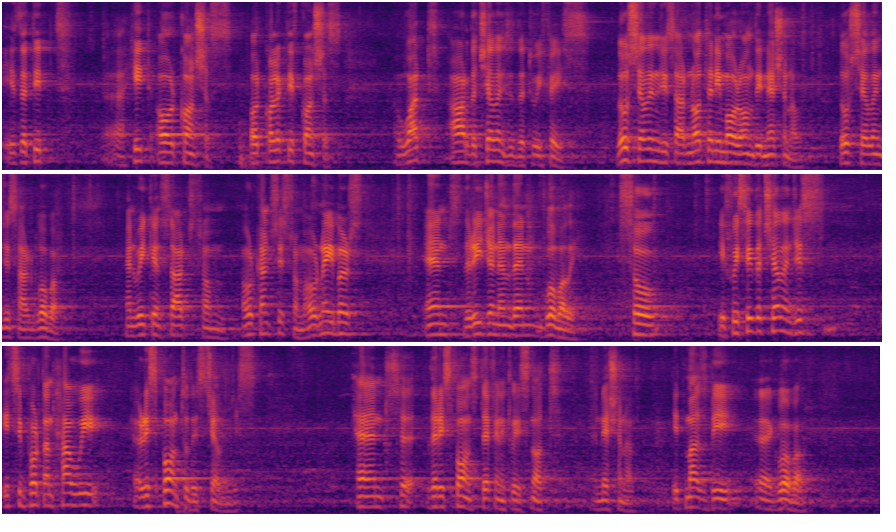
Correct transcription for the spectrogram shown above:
is that it uh, hit our conscious, our collective conscious. What are the challenges that we face? Those challenges are not anymore only national. Those challenges are global. And we can start from our countries, from our neighbors, and the region, and then globally. So if we see the challenges, it's important how we respond to these challenges. And uh, the response definitely is not national. It must be uh, global.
